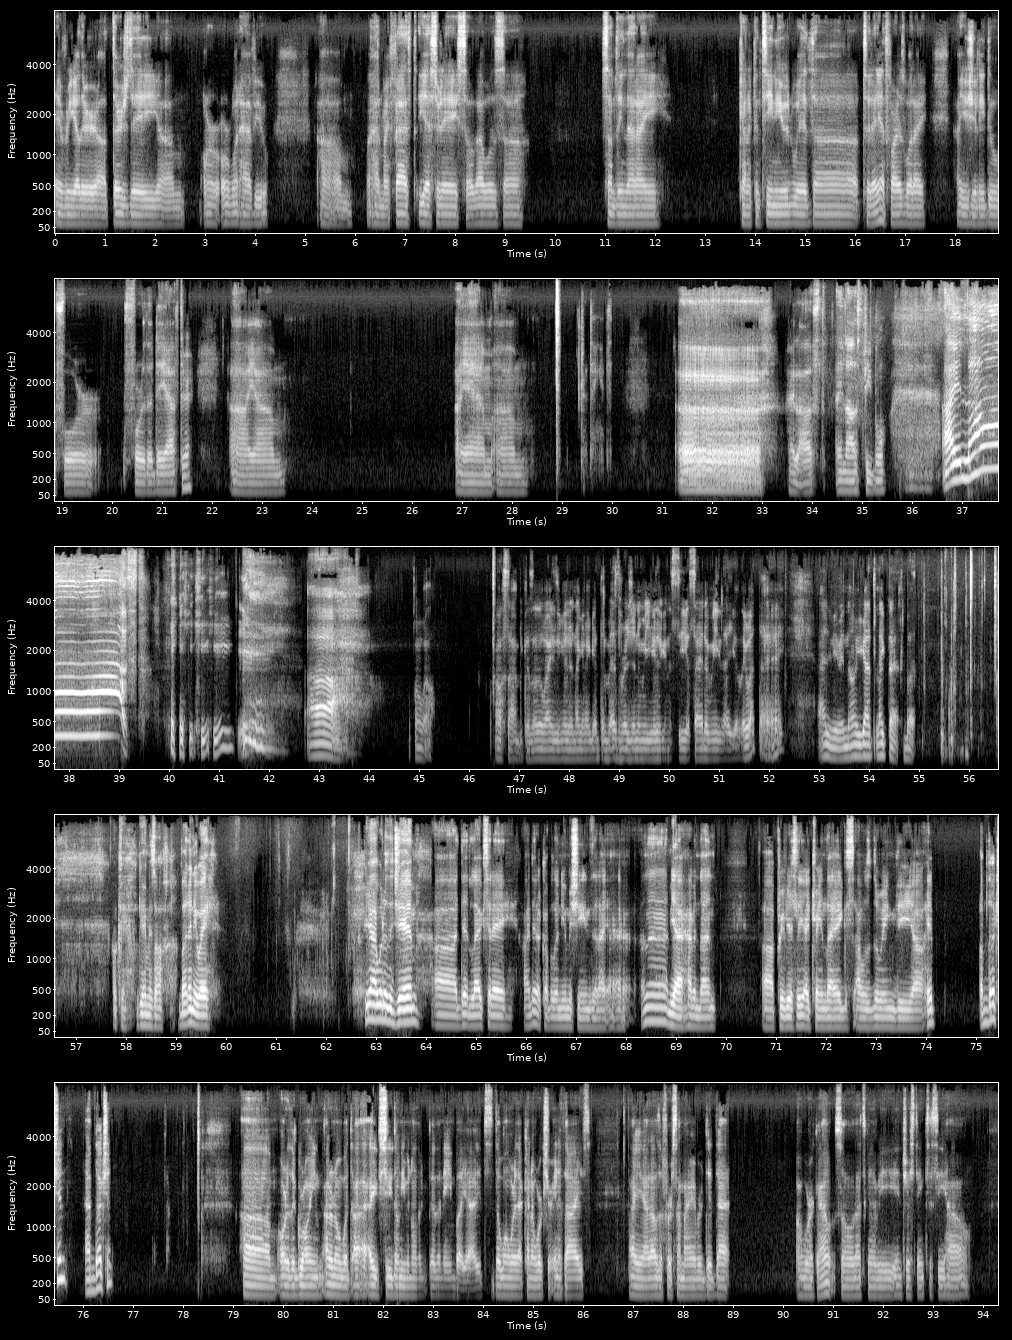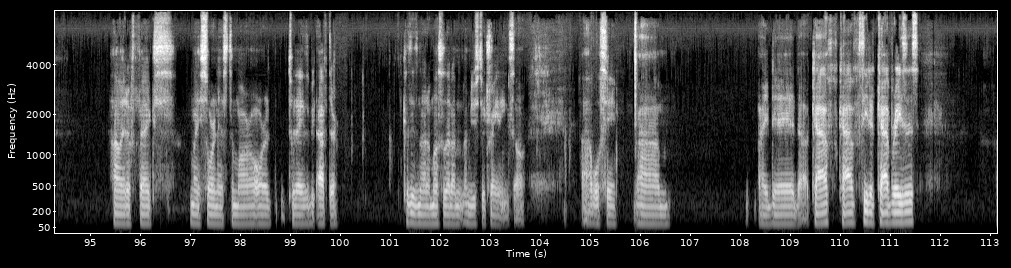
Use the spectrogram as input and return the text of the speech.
every other uh, Thursday, um, or or what have you. Um, I had my fast yesterday, so that was uh, something that I kind of continued with uh, today as far as what I, I usually do for for the day after. I um I am um God dang it. Uh, I lost. I lost people. I lost. Ah, oh well. I'll stop because otherwise you're not gonna get the best version of me. You're gonna see a side of me that you're like, what the heck? I didn't even know you got like that. But okay, game is off. But anyway, yeah, I went to the gym. Uh, did legs today. I did a couple of new machines that I, I uh, yeah, haven't done uh, previously. I trained legs. I was doing the uh, hip abduction, abduction, um, or the groin. I don't know what. I, I actually don't even know the, the, name, but yeah, it's the one where that kind of works your inner thighs. I yeah, that was the first time I ever did that a workout, so that's gonna be interesting to see how how it affects my soreness tomorrow or two days after, because it's not a muscle that I'm I'm used to training. So uh, we'll see. Um, I did uh, calf calf seated calf raises.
